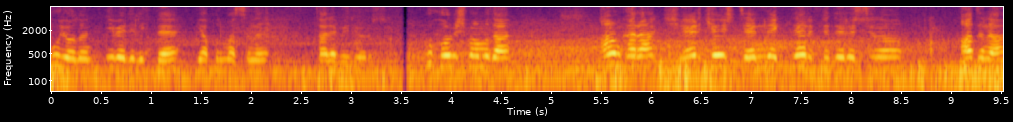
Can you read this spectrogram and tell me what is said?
bu yolun ivedilikle yapılmasını talep ediyoruz. Bu konuşmamı da Ankara Çerkeş Dernekler Federasyonu adına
